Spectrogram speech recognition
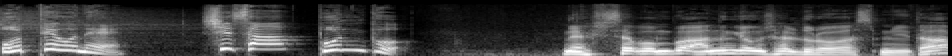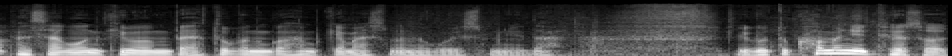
오태훈의 시사 본부. 네, 시사본부 아는 경찰 들어왔습니다. 배상훈, 김은배 두 분과 함께 말씀 나누고 있습니다. 이것도 커뮤니티에서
